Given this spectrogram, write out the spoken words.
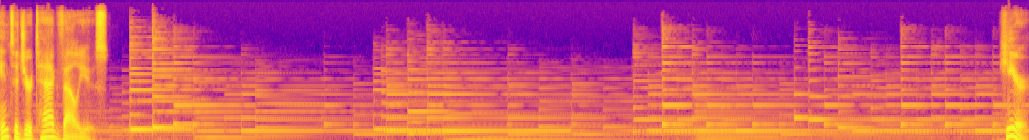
integer tag values. Here,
